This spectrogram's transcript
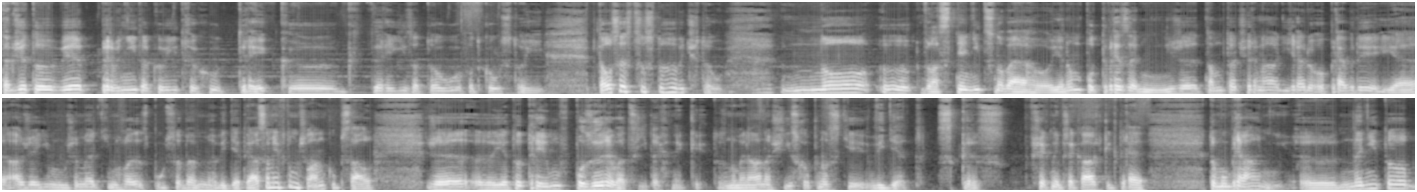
Takže to je první takový trochu trik, který za tou fotkou stojí. Ptal se, co z toho vyčtou. No, vlastně nic nového, jenom potvrzení, že tam ta černá díra doopravdy je a že ji můžeme tímhle způsobem vidět. Já jsem ji v tom článku psal, že je to triumf pozorovací techniky, to znamená naší schopnosti vidět skrz všechny překážky, které tomu brání. E, není to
